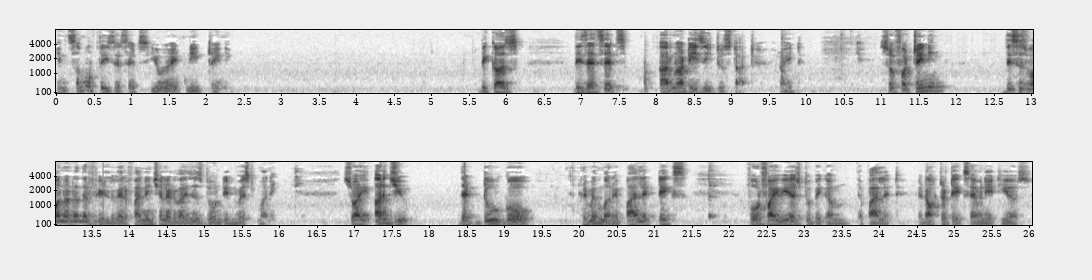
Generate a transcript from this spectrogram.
in some of these assets, you might need training because these assets are not easy to start, right? So for training, this is one another field where financial advisors don't invest money. So I urge you that do go. Remember, a pilot takes four or five years to become a pilot. A doctor takes seven, eight years.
